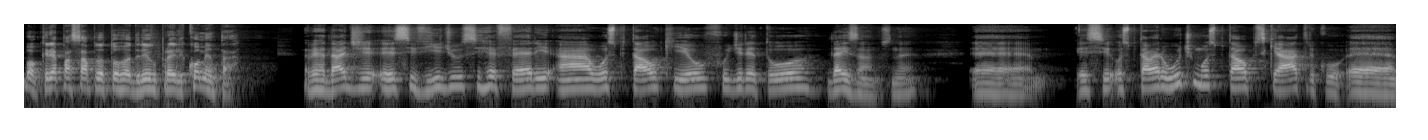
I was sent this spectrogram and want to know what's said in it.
Bom, queria passar para o doutor Rodrigo para ele comentar. Na verdade, esse vídeo se refere ao hospital que eu fui diretor 10 anos. Né? É, esse hospital era o último hospital psiquiátrico é,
